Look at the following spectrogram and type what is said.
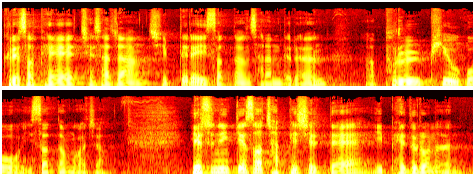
그래서 대제사장 집들에 있었던 사람들은 어, 불을 피우고 있었던 거죠. 예수님께서 잡히실 때 이 베드로는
